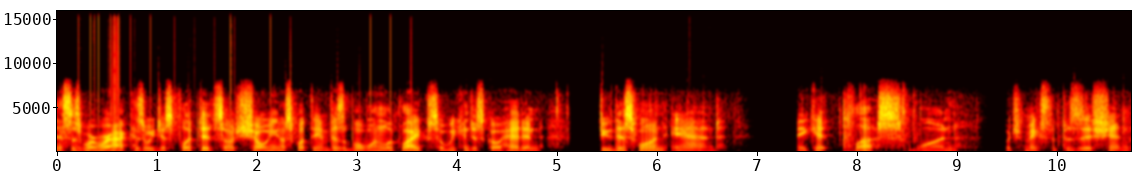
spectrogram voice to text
this is where we're at because we just flipped it, so it's showing us what the invisible one looked like. So we can just go ahead and do this one and make it plus one, which makes the position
